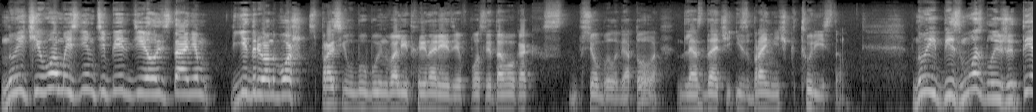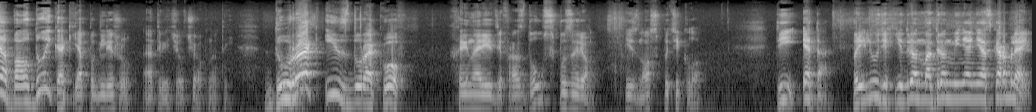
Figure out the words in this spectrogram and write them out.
«Ну и чего мы с ним теперь делать станем?» «Ядрен вож!» – спросил Бубу-инвалид Хренаредьев после того, как все было готово для сдачи избранничка туристам. «Ну и безмозглый же ты обалдой, как я погляжу», – ответил чокнутый. «Дурак из дураков!» Хренаредев раздулся пузырем. Из носа потекло. «Ты это, при людях ядрен-матрен меня не оскорбляй,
